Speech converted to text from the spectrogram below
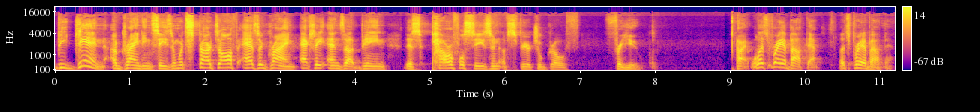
begin a grinding season, what starts off as a grind actually ends up being this powerful season of spiritual growth for you. All right, well, let's pray about that. Let's pray about that.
